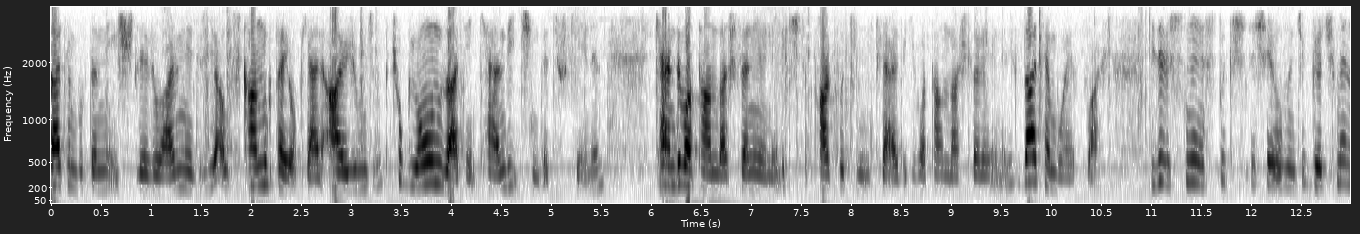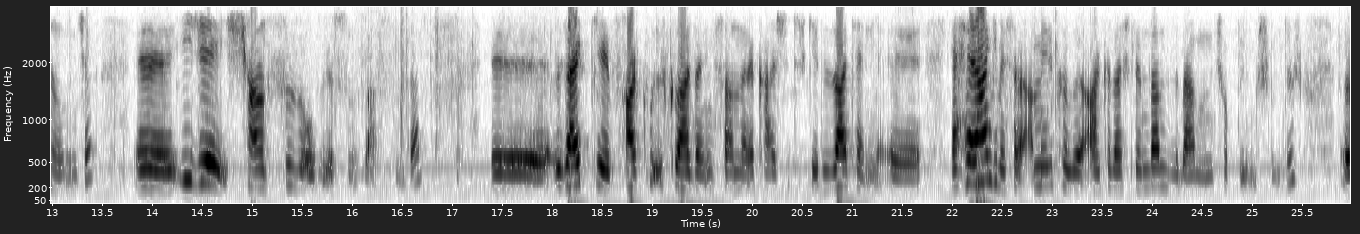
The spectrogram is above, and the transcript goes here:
zaten burada ne işleri var nedir? Bir alışkanlık da yok. Yani ayrımcılık çok yoğun zaten kendi içinde Türkiye'nin. Kendi vatandaşlarına yönelik işte farklı kimliklerdeki vatandaşlara yönelik. Zaten bu hep var. Bir de üstüne üstlük işte şey olunca göçmen olunca e, iyice şanssız oluyorsunuz aslında. E, özellikle farklı ırklardan insanlara karşı Türkiye'de zaten e, ya herhangi mesela Amerikalı arkadaşlarımdan da ben bunu çok duymuşumdur. E,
